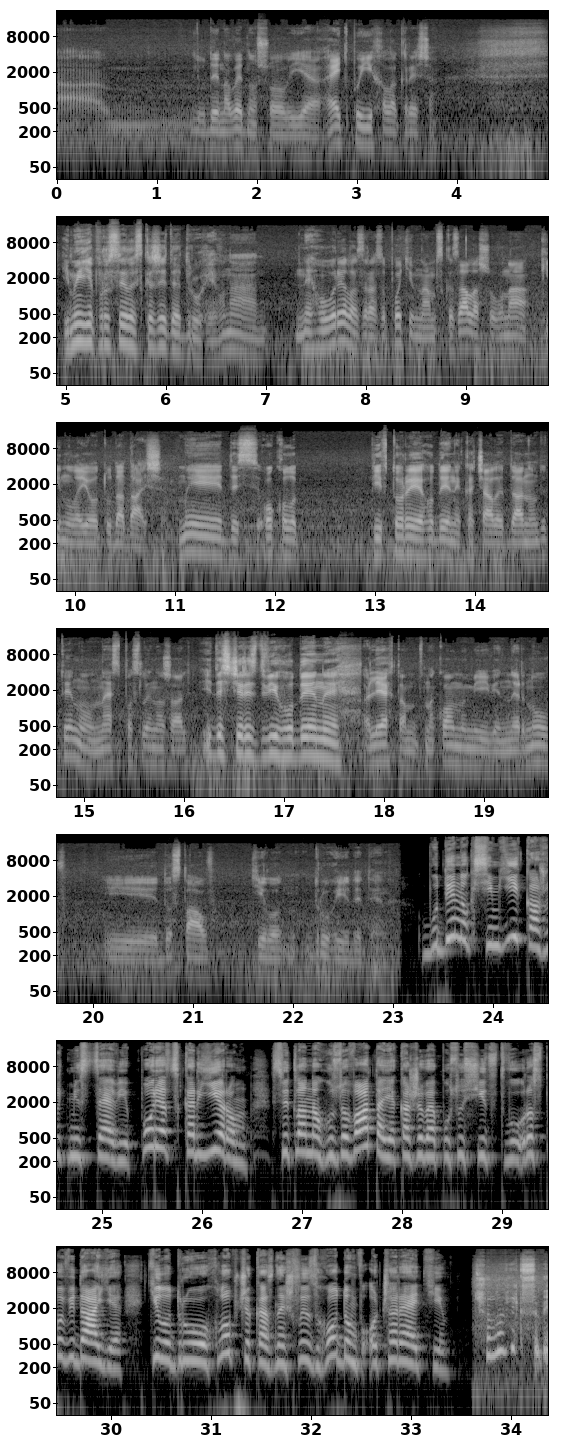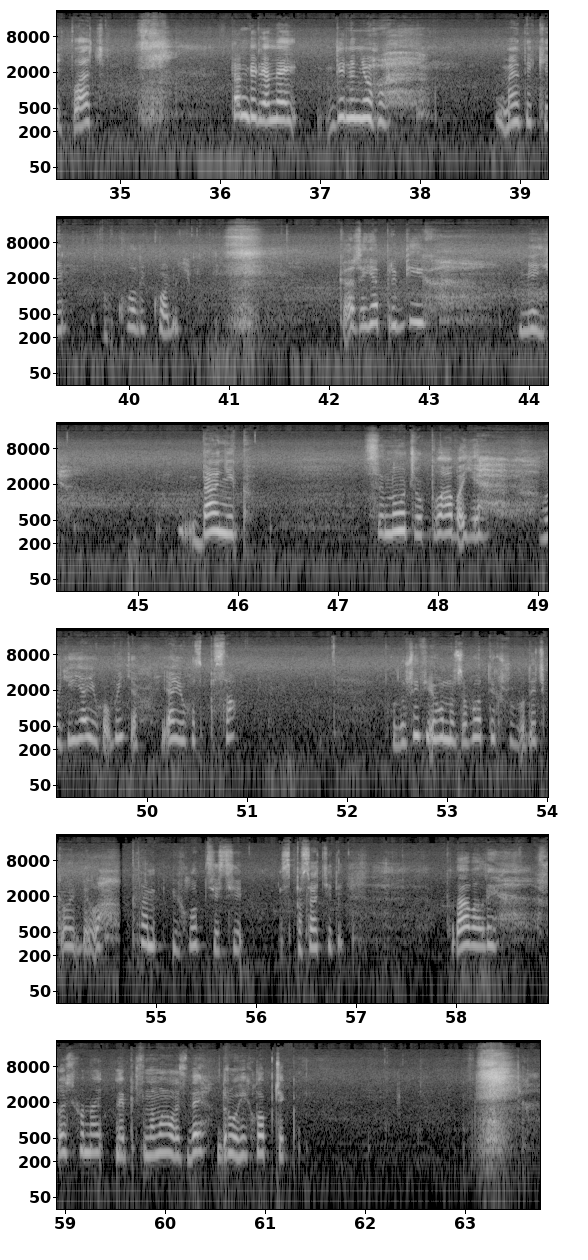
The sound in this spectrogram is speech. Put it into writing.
Людина видно, що є геть поїхала криша. І ми її просили, скажи, де другий. Вона не говорила зразу, потім нам сказала, що вона кинула його туди далі. Ми десь около півтори години качали дану дитину, не спасли, на жаль. І десь через дві години Олег, там знайомий мій, він нирнув і достав тіло другої дитини. Будинок сім'ї, кажуть місцеві, поряд з кар'єром. Світлана Гузовата, яка живе по сусідству, розповідає, тіло другого хлопчика знайшли згодом в очереті. Чоловік сидить, плаче. Там біля, неї, біля нього медики уколи колють. Каже, я прибіг, мій Данік, синочок плаває, водія його витяг, я його спасав. Положив його на животик, щоб водичка вибила. Там і хлопці ці спасателі плавали, щось вона не признавалась, де другий хлопчик.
